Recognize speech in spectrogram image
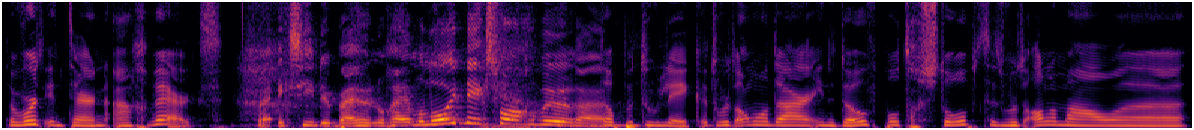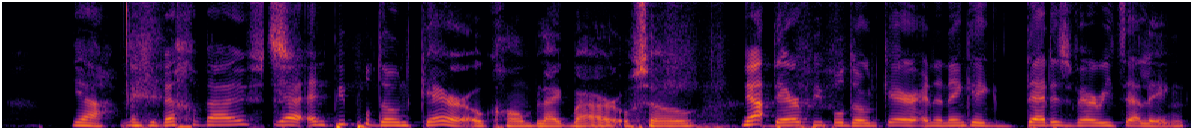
Er wordt intern aan gewerkt. Maar ik zie er bij hun nog helemaal nooit niks van gebeuren. Dat bedoel ik. Het wordt allemaal daar in de doofpot gestopt. Het wordt allemaal eh, ja, een beetje weggewuifd. Ja, en people don't care ook gewoon blijkbaar of zo. Ja. Their people don't care. En dan denk ik, that is very telling.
